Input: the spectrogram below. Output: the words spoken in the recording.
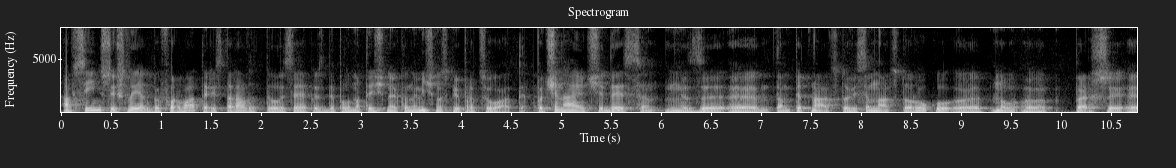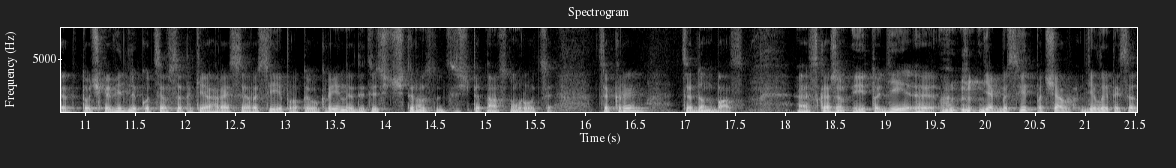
а всі інші йшли якби в фарватері, старалися якось дипломатично, економічно співпрацювати. Починаючи десь з е, там 15-18 року, е, ну е, перша точка відліку це все-таки агресія Росії проти України в 2014-2015 році. Це Крим, це Донбас. Е, Скажем, і тоді е, якби світ почав ділитися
